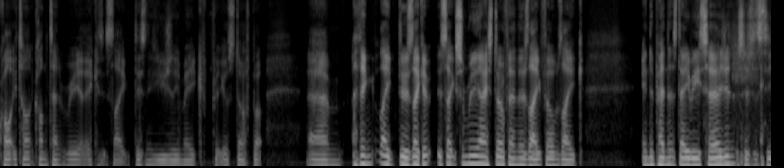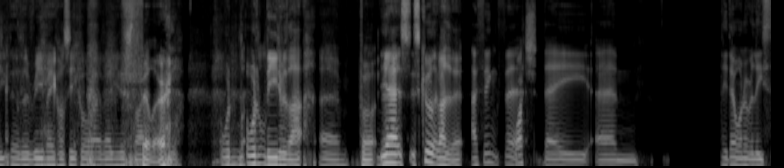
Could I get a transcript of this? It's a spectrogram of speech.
quality to- content, really, because it's like Disney usually make pretty good stuff. But um, I think like there's like a, it's like some really nice stuff, and then there's like films like. Independence Day Resurgence is the, se- the, the remake or sequel, or whatever. And you're just like, Filler. "Ugh." I wouldn't I wouldn't lead with that. Um, but No. yeah, it's it's cool that they've added it. I think that Watch- they um they don't want to release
